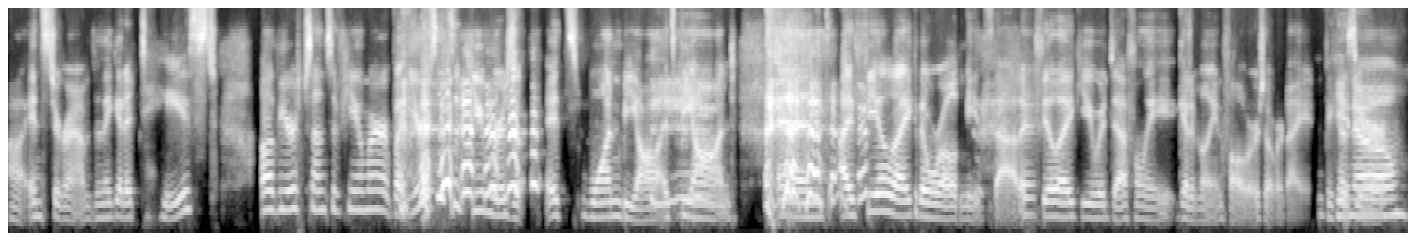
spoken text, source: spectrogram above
uh, Instagram, then they get a taste of your sense of humor. But your sense of humor is it's one beyond. It's beyond, and I feel like the world needs that. I feel like you would definitely get a million followers overnight you because know,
